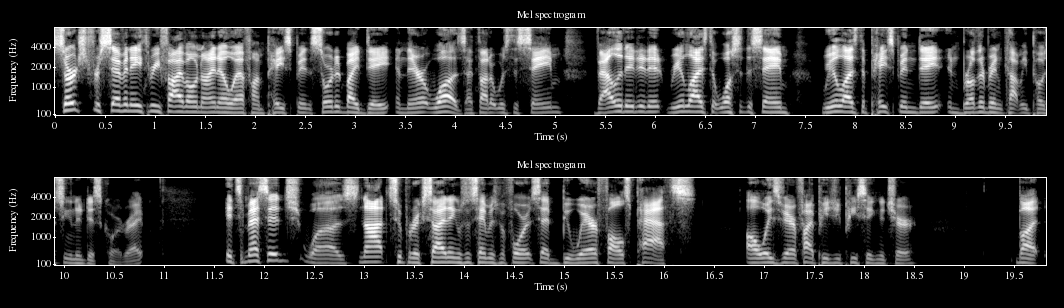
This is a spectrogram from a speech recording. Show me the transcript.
Searched for 7A35090F on Pastebin, sorted by date, and there it was. I thought it was the same, validated it, realized it wasn't the same, realized the Pastebin date, and Brotherbin caught me posting in a Discord, right? Its message was not super exciting. It was the same as before. It said, Beware false paths. Always verify PGP signature. But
